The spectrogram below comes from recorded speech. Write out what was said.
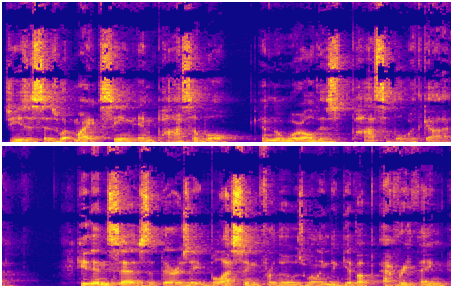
Jesus says, what might seem impossible in the world is possible with God. He then says that there is a blessing for those willing to give up everything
